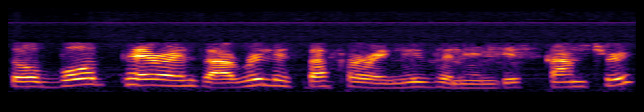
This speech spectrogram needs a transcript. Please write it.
so both parents are really suffering even in this country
